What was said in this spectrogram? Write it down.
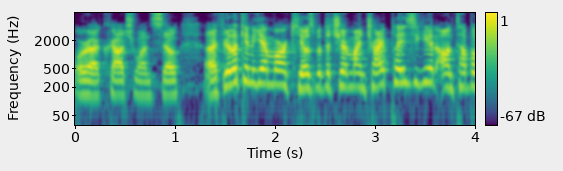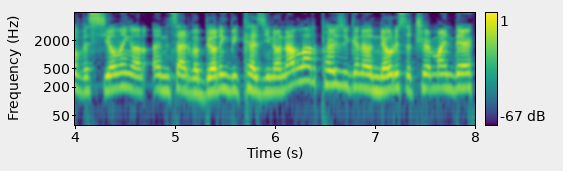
or, or crouch one. So uh, if you're looking to get more kills with the trip mine, try placing it on top of a ceiling on inside of a building because you know not a lot of players are gonna notice a trip mine there,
